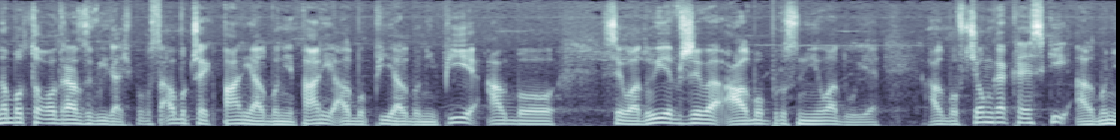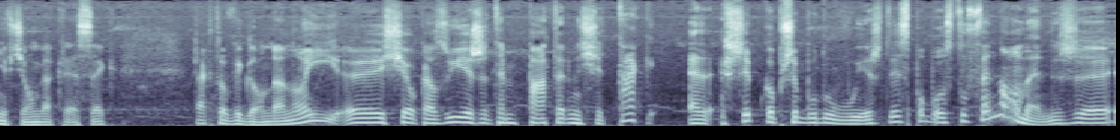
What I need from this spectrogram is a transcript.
No bo to od razu widać, po prostu albo człowiek pali, albo nie pali, albo pije, albo nie pije, albo się ładuje w żyłę, albo po prostu nie ładuje. Albo wciąga kreski, albo nie wciąga kresek. Tak to wygląda. No i y, się okazuje, że ten pattern się tak e, szybko przebudowuje, że to jest po prostu fenomen, że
